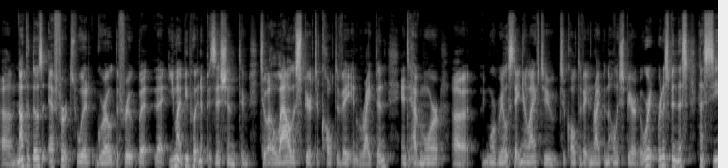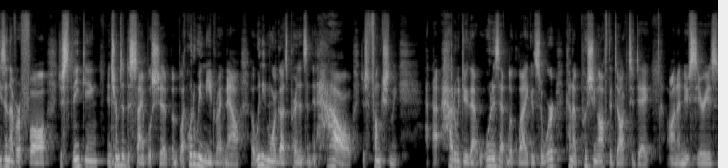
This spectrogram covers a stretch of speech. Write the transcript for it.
Um, not that those efforts would grow the fruit, but that you might be put in a position to to allow the Spirit to cultivate and ripen, and to have more. Uh, more real estate in your life to to cultivate and ripen the Holy Spirit. But we're, we're going to spend this kind of season of our fall just thinking in terms of discipleship, like what do we need right now? Uh, we need more God's presence and, and how, just functionally, how do we do that? What does that look like? And so we're kind of pushing off the dock today on a new series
